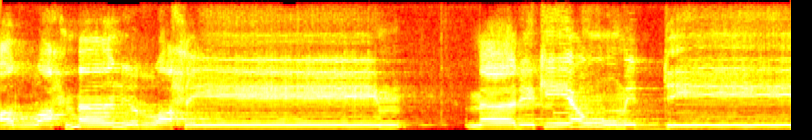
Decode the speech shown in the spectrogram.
الرحمن الرحيم. مالك يوم الدين.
